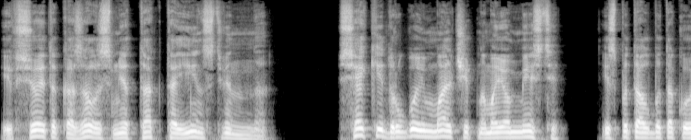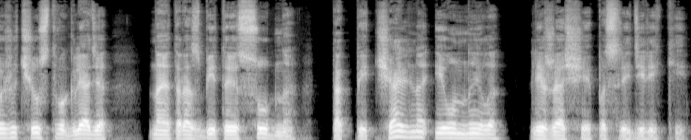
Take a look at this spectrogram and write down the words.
и все это казалось мне так таинственно, Всякий другой мальчик на моем месте испытал бы такое же чувство, глядя на это разбитое судно, так печально и уныло лежащее посреди реки.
